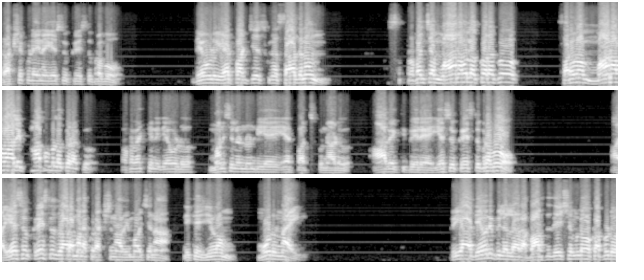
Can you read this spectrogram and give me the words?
రక్షకుడైన యేసుక్రీస్తు ప్రభు. దేవుడు ఏర్పాటు చేసుకున్న సాధనం ప్రపంచ మానవుల కొరకు సర్వ మానవాళి పాపముల కొరకు ఒక వ్యక్తిని దేవుడు మనుషుల నుండి ఏర్పరచుకున్నాడు. ఆ వ్యక్తి పేరే యేసుక్రీస్తు ప్రభు. ఆ యేసుక్రీస్తు ద్వారా మనకు రక్షణ విమోచన నిత్య జీవం మూడున్నాయి. ప్రియా దేవుని పిల్లలారా భారతదేశంలో ఒకప్పుడు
